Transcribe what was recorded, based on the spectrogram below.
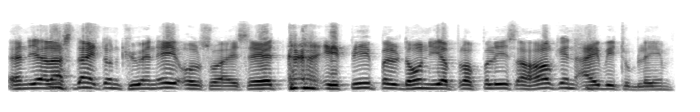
And yeah, last mm. night on Q&A also I said, if people don't hear properly, so how can I be to blame?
